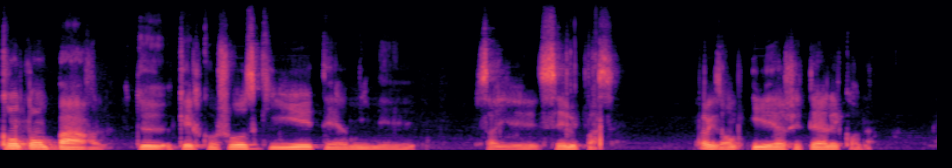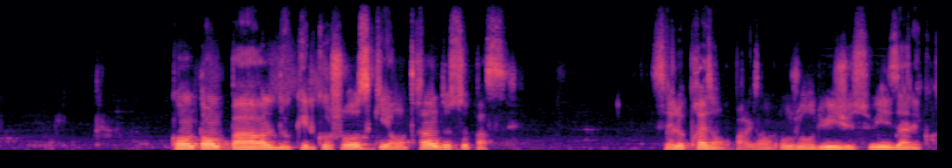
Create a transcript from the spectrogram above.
Quand on parle de quelque chose qui est terminé, ça y est, c'est le passé. Par exemple, hier j'étais à l'école. Quand on parle de quelque chose qui est en train de se passer, c'est le présent. Par exemple, aujourd'hui je suis à l'école.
